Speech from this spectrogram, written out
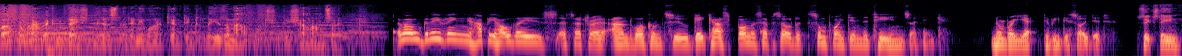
Well, sir, my recommendation is that anyone attempting to leave the mountain should be shot on sight. Hello, good evening, happy holidays, etc., and welcome to Gatecast bonus episode at some point in the teens, I think. Number yet to be decided. 16.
